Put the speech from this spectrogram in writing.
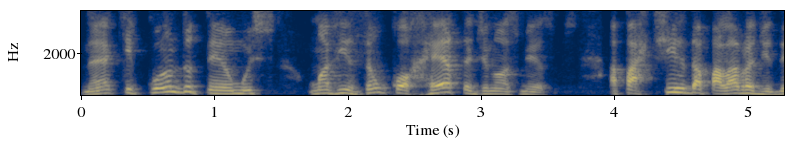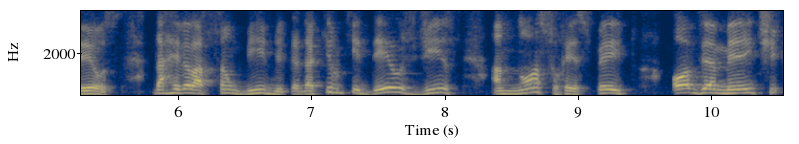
né, que quando temos uma visão correta de nós mesmos, a partir da palavra de Deus, da revelação bíblica, daquilo que Deus diz a nosso respeito, obviamente,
